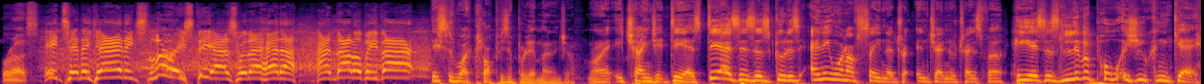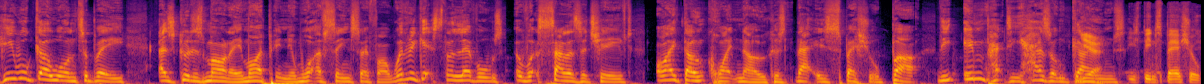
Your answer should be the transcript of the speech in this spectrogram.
for us. It's in again. It's Luis Diaz with a header, and that'll be that. This is why Klopp is a brilliant manager, right? He changed it. Diaz. Diaz is as good as anyone I've seen in in general transfer. He is as Liverpool as you can get. He will go on to be as good as Mane, in my opinion, what I've seen so far. Whether he gets to the levels of what Salah's achieved, I don't quite know because that is special. But the impact he has on games, He's been special.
